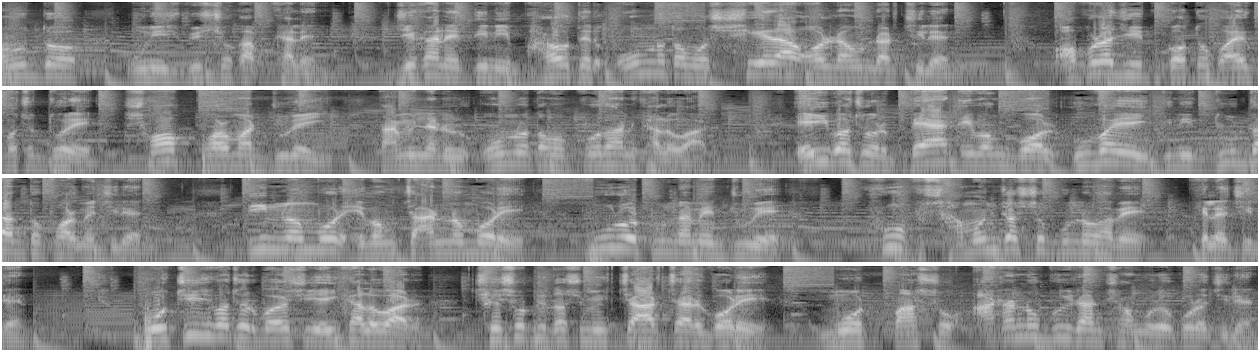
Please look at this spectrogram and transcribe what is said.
অনূর্ধ্ব উনিশ বিশ্বকাপ খেলেন, যেখানে তিনি ভারতের অন্যতম সেরা অলরাউন্ডার ছিলেন। অপরাজিৎ গত কয়েক বছর ধরে সব ফরম্যাট জুড়েই তামিলনাড়ুর অন্যতম প্রধান খেলোয়াড়। এই বছর ব্যাট এবং বল উভয়েই তিনি দুর্দান্ত ফর্মে ছিলেন। তিন নম্বর এবং চার নম্বরে পুরো টুর্নামেন্ট জুড়ে খুব সামঞ্জস্যপূর্ণভাবে খেলেছিলেন। পঁচিশ বছর বয়সী এই খেলোয়াড় ছেষট্টি দশমিক চার চার গড়ে মোট পাঁচশো আটানব্বই রান সংগ্রহ করেছিলেন।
